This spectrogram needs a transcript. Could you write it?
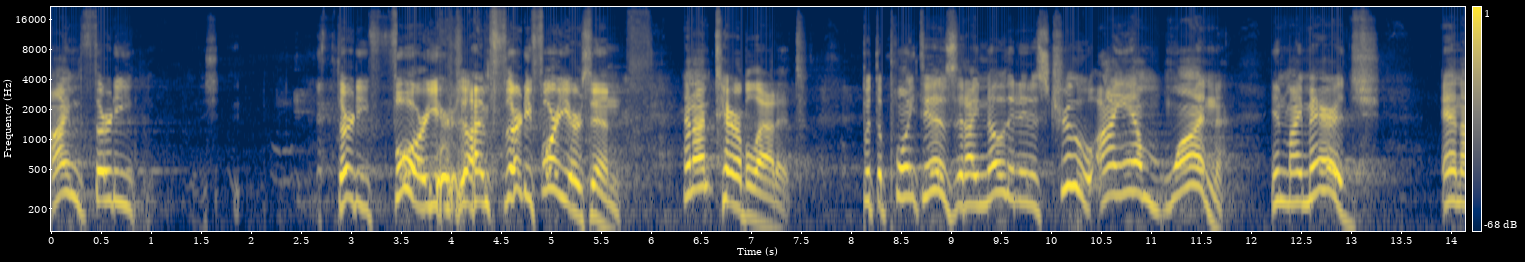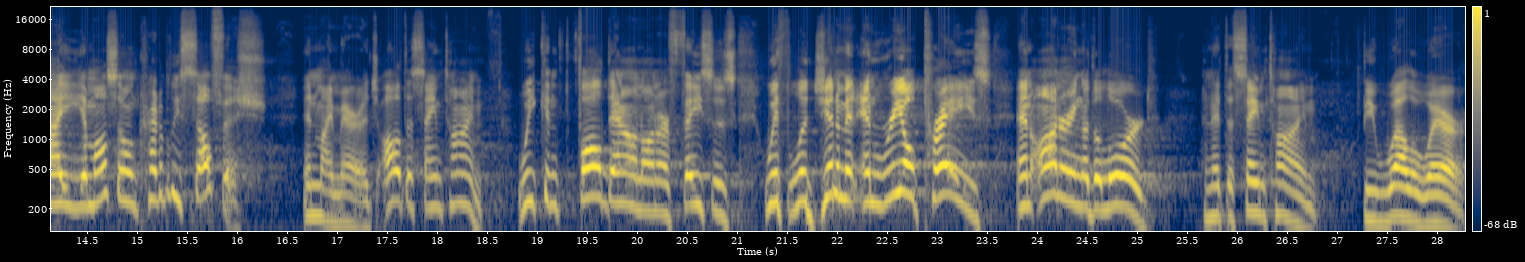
I'm 30, 34 years, I'm 34 years in, and I'm terrible at it. But the point is that I know that it is true. I am one in my marriage, and I am also incredibly selfish in my marriage all at the same time. We can fall down on our faces with legitimate and real praise and honoring of the Lord, and at the same time be well aware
